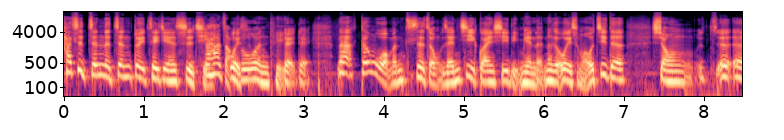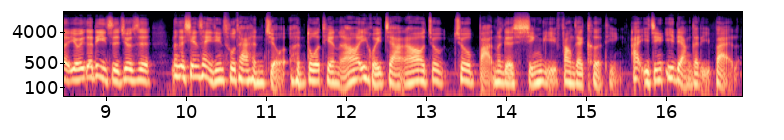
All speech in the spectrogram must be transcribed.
他他是真的针对这件事情，他找出问题。，对对，那跟我们这种人际关系里面的那个为什么？我记得熊呃呃有一个例子，就是那个先生已经出差很久很多天了，然后一回家，然后就就把那个行李放在客厅啊，已经一两个礼拜了。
